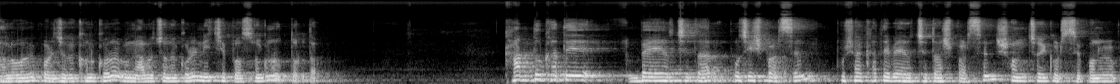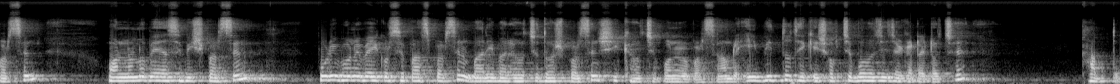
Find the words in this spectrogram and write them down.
ভালোভাবে পর্যবেক্ষণ করো এবং আলোচনা করে নিচে প্রশ্নগুলোর উত্তর দাও। খাদ্য খাতে ব্যয় হচ্ছে তার পঁচিশ পার্সেন্ট, পোশাক খাতে ব্যয় হচ্ছে দশ পার্সেন্ট, সঞ্চয় করছে পনেরো পার্সেন্ট, অন্যান্য ব্যয় আছে বিশ পার্সেন্ট, পরিবহনে ব্যয় করছে পাঁচ পার্সেন্ট, বাড়ি ভাড়া হচ্ছে দশ পার্সেন্ট, শিক্ষা হচ্ছে পনেরো পার্সেন্ট। আমরা এই বৃত্ত থেকে সবচেয়ে বড় যে জায়গাটা, এটা হচ্ছে খাদ্য।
